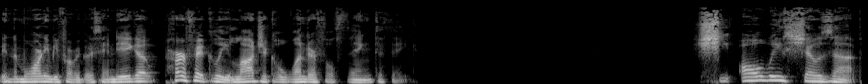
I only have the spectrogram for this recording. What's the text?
in the morning before we go to San Diego. Perfectly logical, wonderful thing to think. She always shows up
